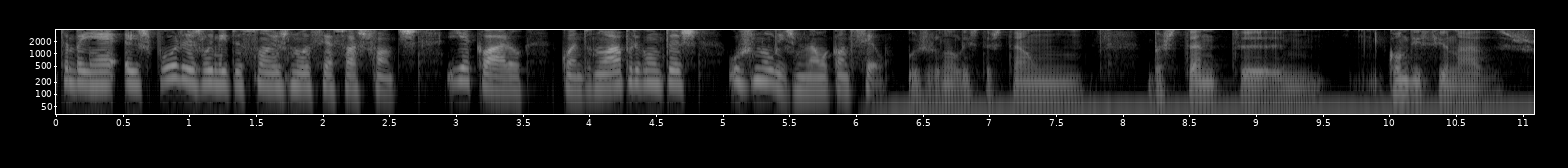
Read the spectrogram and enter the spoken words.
também é expor as limitações no acesso às fontes. E é claro, quando não há perguntas, o jornalismo não aconteceu. Os jornalistas estão bastante condicionados uh,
